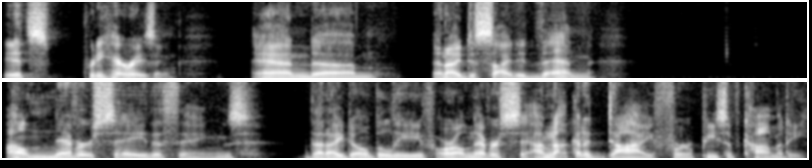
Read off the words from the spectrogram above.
it's pretty hair raising. And, um, and I decided then I'll never say the things that I don't believe, or I'll never say, I'm not going to die for a piece of comedy.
